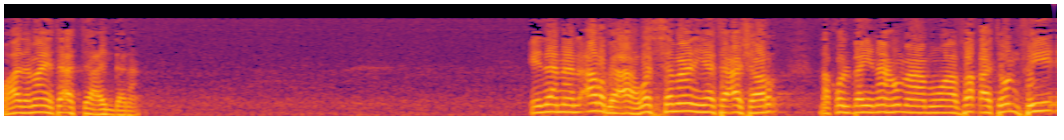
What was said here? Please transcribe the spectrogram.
وهذا ما يتأتى عندنا. إذا الأربعة والثمانية عشر نقول بينهما موافقة في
